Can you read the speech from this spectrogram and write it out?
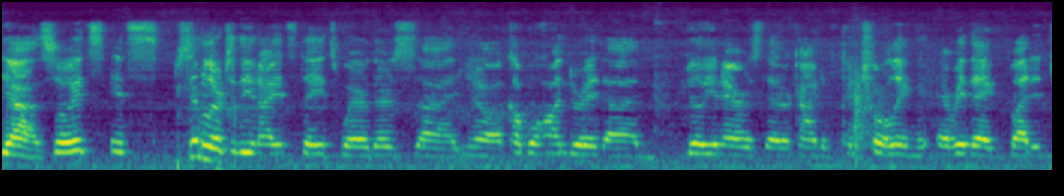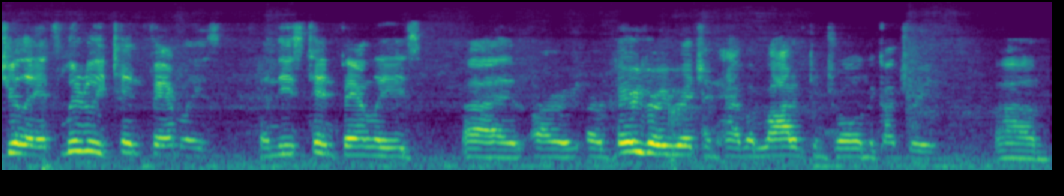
Yeah so it's it's similar to the united states where there's uh, you know a couple hundred um, billionaires that are kind of controlling everything but in chile it's literally 10 families and these 10 families uh, are, are very very rich and have a lot of control in the country um,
